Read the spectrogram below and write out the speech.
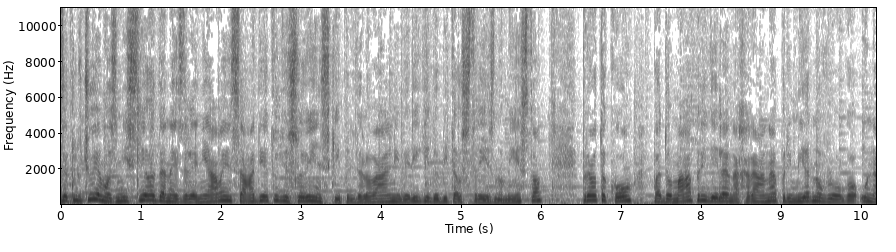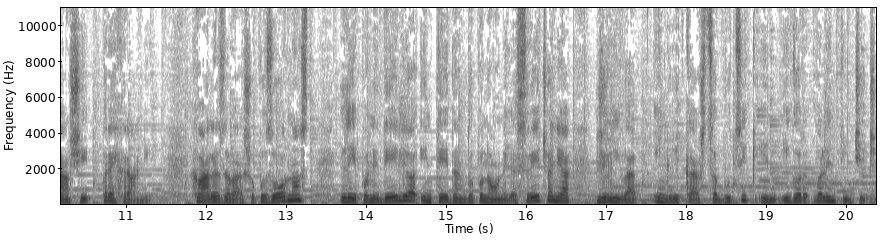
Zaključujemo z mislijo, da naj zelenjava in sadje tudi v slovenski pridelovalni verigi dobita ustrezno mesto, prav tako pa doma pridelana hrana primerno vlogo v naši prehrani. Hvala za vašo pozornost, lepo nedeljo in teden do ponovnega srečanja želiva Ingrid Kašca Bucik in Igor Valentinčič.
